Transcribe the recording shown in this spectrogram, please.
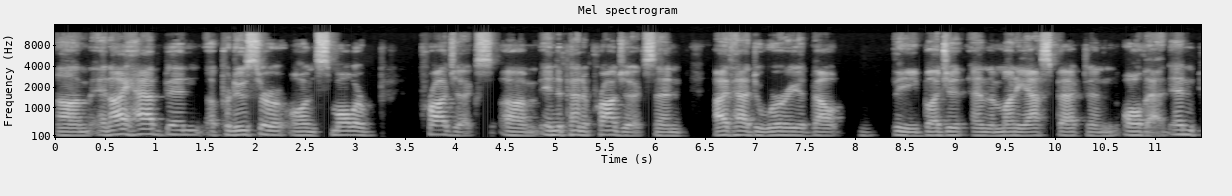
Um, and I have been a producer on smaller projects, um, independent projects, and I've had to worry about the budget and the money aspect and all that. And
